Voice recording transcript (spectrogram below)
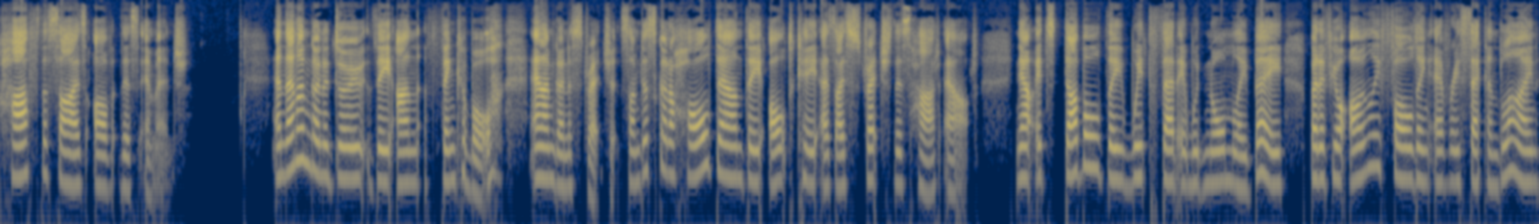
half the size of this image. And then I'm going to do the unthinkable and I'm going to stretch it. So I'm just going to hold down the Alt key as I stretch this heart out. Now it's double the width that it would normally be, but if you're only folding every second line,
